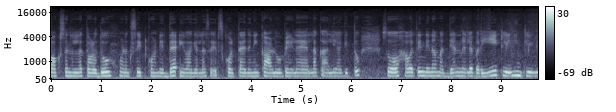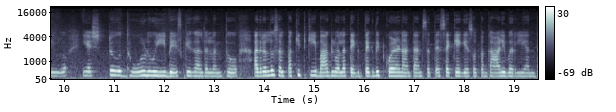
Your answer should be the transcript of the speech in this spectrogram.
ಬಾಕ್ಸನ್ನೆಲ್ಲ ತೊಳೆದು ಒಣಗಿಸಿ ಇಟ್ಕೊಂಡಿದ್ದೆ ಇವಾಗೆಲ್ಲ ಸೇರಿಸ್ಕೊಳ್ತಾ ಇದ್ದೀನಿ. ಕಾಳು, ಬೇಳೆ ಎಲ್ಲ ಖಾಲಿಯಾಗಿತ್ತು ಸೊ ಅವತ್ತಿನ ದಿನ ಮಧ್ಯಾಹ್ನ ಮೇಲೆ ಬರೀ ಕ್ಲೀನಿಂಗ್ ಕ್ಲೀನಿಂಗು ಎಷ್ಟು ಧೂಳು ಈ ಬೇಸಿಗೆಗಾಲದಲ್ಲಂತೂ. ಅದರಲ್ಲೂ ಸ್ವಲ್ಪ ಕಿಟಕಿ, ಬಾಗಿಲು ಎಲ್ಲ ತೆಗ್ದು, ತೆಗೆದಿಟ್ಕೊಳ್ಳೋಣ ಅಂತ ಅನಿಸುತ್ತೆ. ಸೆಕೆಗೆ ಸ್ವಲ್ಪ ಗಾಳಿ ಬರಲಿ ಅಂತ.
